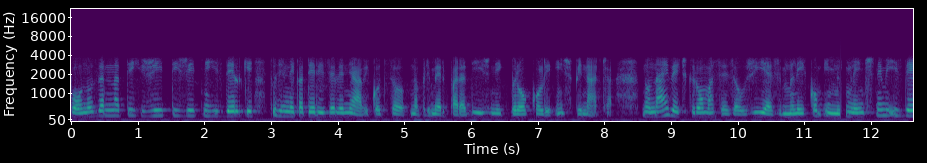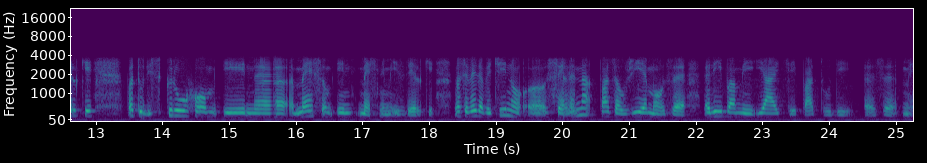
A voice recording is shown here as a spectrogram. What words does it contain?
polnozrnatih žitih, žitnih izdelkih, tudi v nekateri zelenjavi, kot so naprimer paradižnik, brokoli in špinača. No, največ kroma se zaužije z mlekom in mlenčnimi izdelki, pa tudi s kruhom in uh, mesom in mesnimi izdelki. No, seveda večino uh, selena pa zaužijemo z ribami, jajci, pa tudi uh, z mesom.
